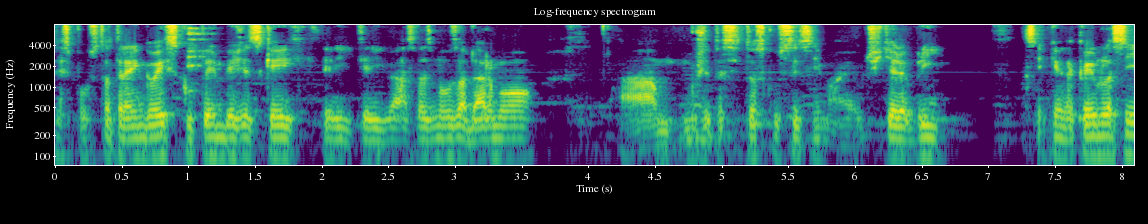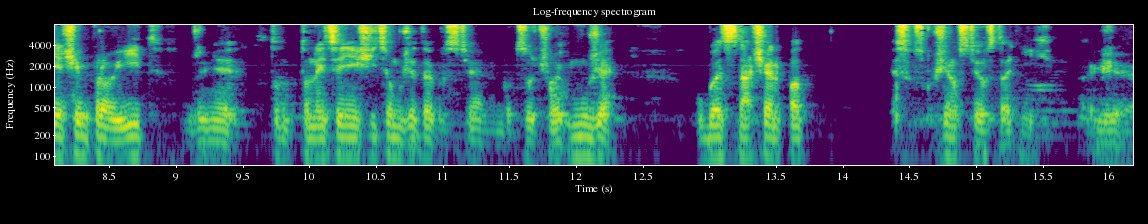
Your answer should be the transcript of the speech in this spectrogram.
je spousta tréninkových skupin běžeckých, který, který vás vezmou zadarmo a můžete si to zkusit s nimi. Je určitě dobrý s někým takovým vlastně něčím projít. Samozřejmě to, to nejcennější, co můžete prostě, nebo co člověk může vůbec načerpat, jsou zkušenosti ostatních. Takže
